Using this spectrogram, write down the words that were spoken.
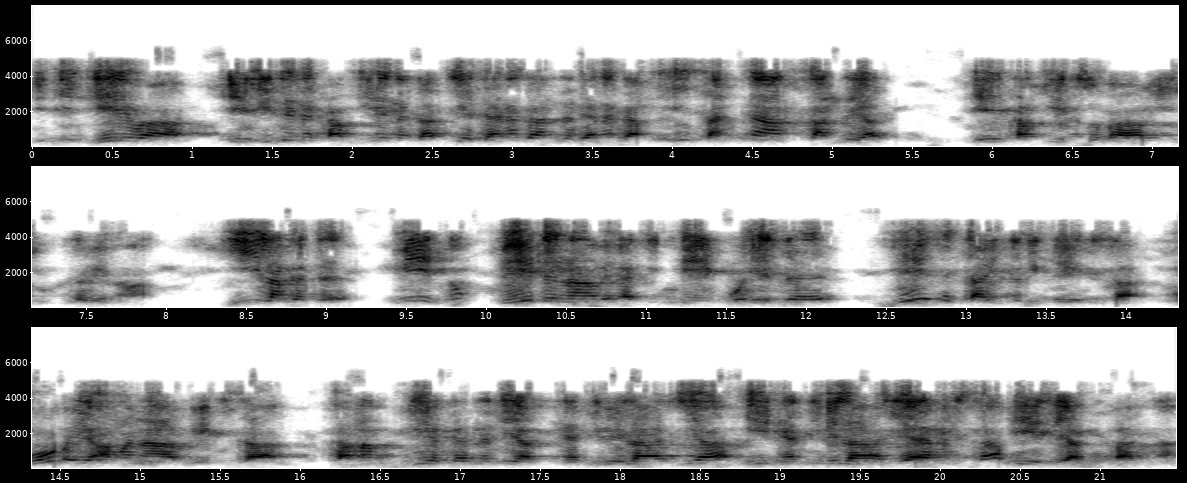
ඉතින් ඒවා මේ රිදෙන කපියන ගතිය දැනගන්න දැනගන්න ඒ සංඥා ස්කන්ධයත් ඒ කපිය ස්වභාවය යුක්ත වෙනවා. ඊළඟට මේ දුක් වේදනාව ඇතින්නේ කොහෙද? හේතයිතරිකේ නිසා, කෝපය අමනාපේ නිසා, තමන් ප්‍රිය කරන දෙයක් නැති වෙලා ගියා. ඒ නැති වෙලා යෑම නිසා වේදයක් උපන්නා.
